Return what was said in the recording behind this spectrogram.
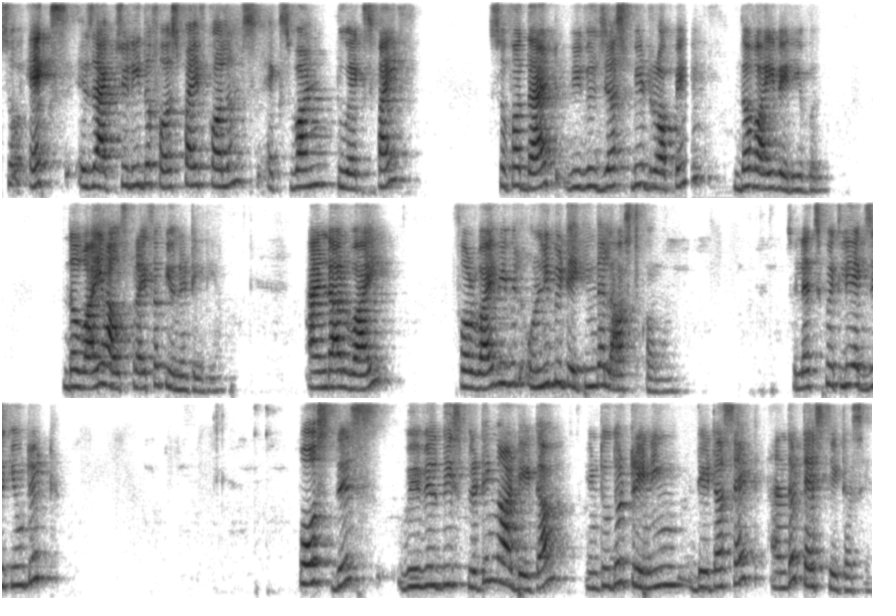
So X is actually the first five columns, X1 to X5. So for that, we will just be dropping the Y variable, the Y house price of unit area. And our Y, for Y, we will only be taking the last column. So let's quickly execute it. Post this, we will be splitting our data into the training data set and the test data set.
